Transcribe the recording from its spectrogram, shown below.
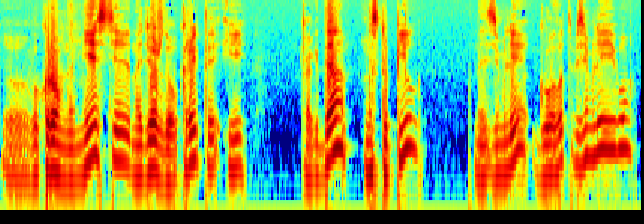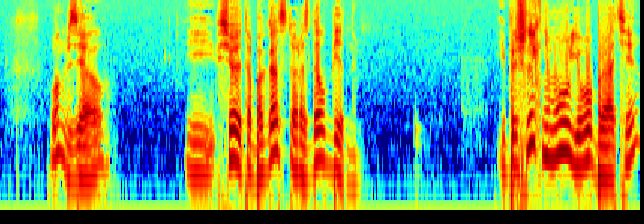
в укромном месте, надежно укрыты, и когда наступил на земле голод в земле его, он взял и все это богатство раздал бедным. И пришли к нему его братья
